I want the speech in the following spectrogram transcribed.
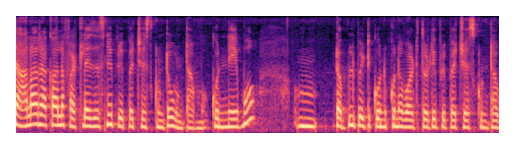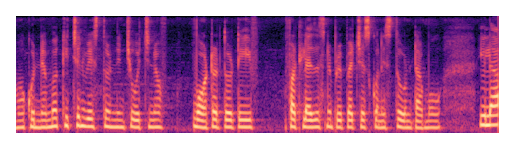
చాలా రకాల ఫర్టిలైజర్స్ని ప్రిపేర్ చేసుకుంటూ ఉంటాము. కొన్నేమో డబ్బులు పెట్టి కొనుక్కున్న వాటితోటి ప్రిపేర్ చేసుకుంటాము. కొన్నేమో కిచెన్ వేస్ట్ నుంచి వచ్చిన వాటర్ తోటి ఫర్టిలైజర్స్ని ప్రిపేర్ చేసుకొని ఇస్తూ ఉంటాము. ఇలా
